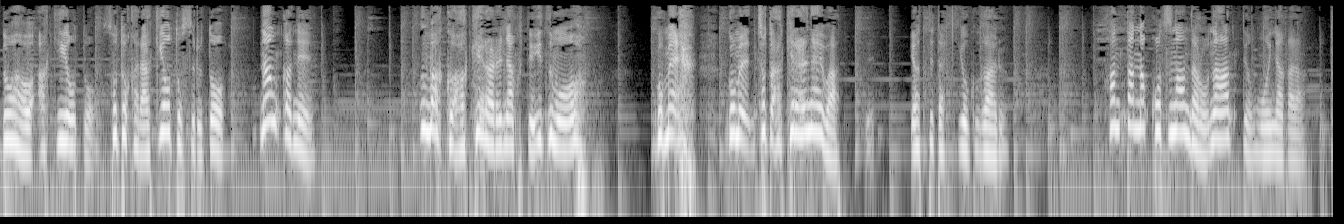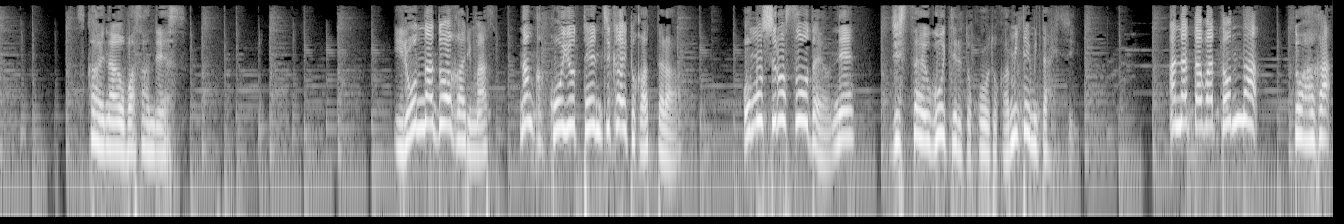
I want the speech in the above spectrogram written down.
ドアを開けようと、外から開けようとすると、なんかね、うまく開けられなくて、いつも、ごめん、ごめん、ちょっと開けられないわってやってた記憶がある。簡単なコツなんだろうなって思いながら、使えないおばさんです。いろんなドアがあります。なんかこういう展示会とかあったら、面白そうだよね。実際動いてるところとか見てみたいし。あなたはどんなドアが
